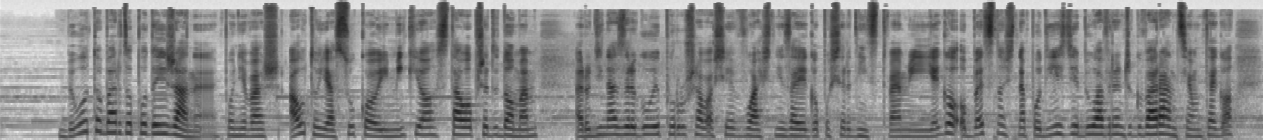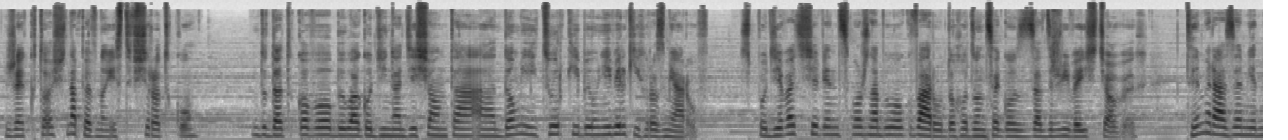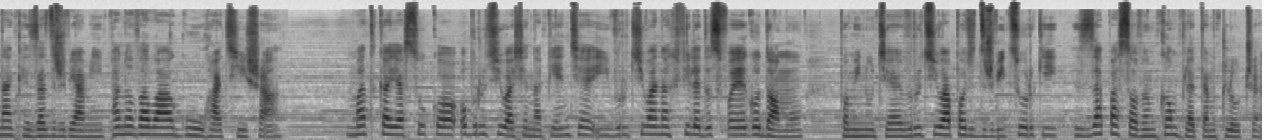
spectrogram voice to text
Było to bardzo podejrzane, ponieważ auto Yasuko i Mikio stało przed domem, a rodzina z reguły poruszała się właśnie za jego pośrednictwem i jego obecność na podjeździe była wręcz gwarancją tego, że ktoś na pewno jest w środku. Dodatkowo była godzina dziesiąta, a dom jej córki był niewielkich rozmiarów. Spodziewać się więc można było gwaru dochodzącego z za drzwi wejściowych. Tym razem jednak za drzwiami panowała głucha cisza. Matka Yasuko obróciła się na pięcie i wróciła na chwilę do swojego domu. Po minucie wróciła pod drzwi córki z zapasowym kompletem kluczy.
